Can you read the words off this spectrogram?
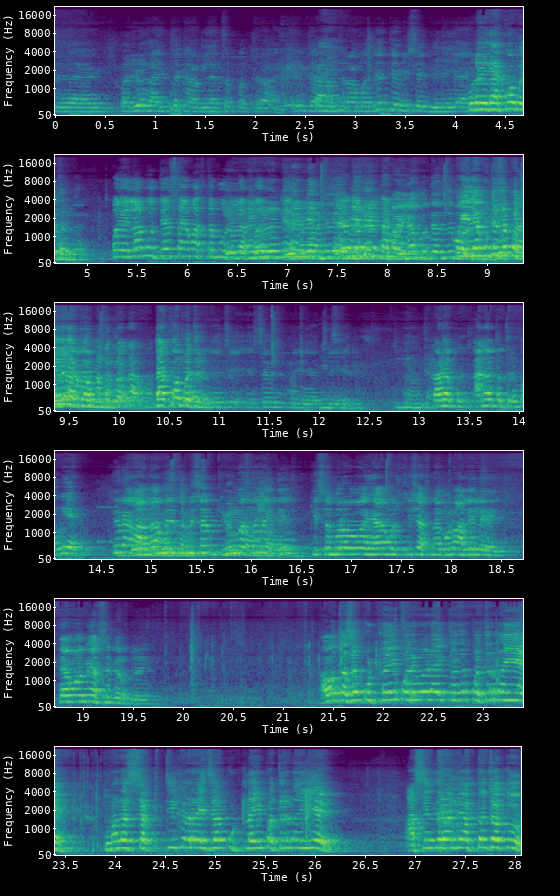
परिवहन आयुक्त कार्यालयाचं पत्र आहे. ज्या काय? पत्रामध्ये ते विषय दिलेले आहेत. पुढे दाखवा पत्र. पहिला मुद्दा साहेब आता बोलला. पहिल्या मुद्द्याचं पहिल्या मुद्द्याचं पत्र. दाखवा दाखवा पत्र. काढा आणा पत्र बघूया. ते ना अनामध्ये तुम्ही साहेब घेऊन बसला नाही ते. की समोर ह्या गोष्टी शासनाकडून आहेत. त्यामुळे मी असं करतोय. अहो तसं कुठलंही परिवहन आयुक्ताचं पत्र नाहीये. तुम्हाला सक्ती करायचं कुठलंही पत्र नाहीये. असेल तर आम्ही आत्ता जातो.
